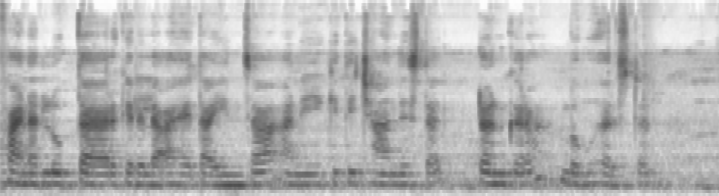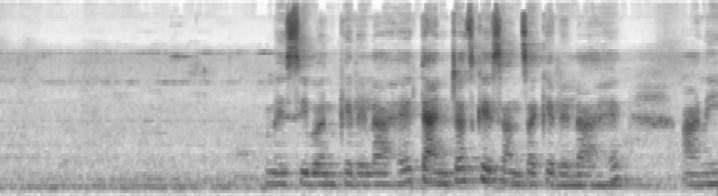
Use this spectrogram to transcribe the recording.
फायनल लुक तयार केलेला आहे ताईंचा आणि किती छान दिसतात. टर्न करा. बघू हेअरस्टाईल मेसी बन केलेला आहे. त्यांच्याच केसांचा केलेला आहे. आणि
